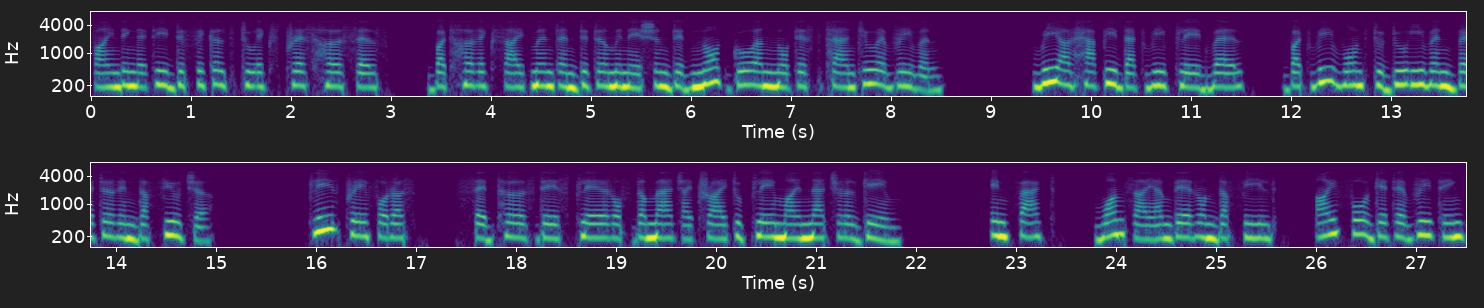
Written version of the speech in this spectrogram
finding it difficult to express herself, but her excitement and determination did not go unnoticed thank you everyone. We are happy that we played well, but we want to do even better in the future. Please pray for us, said Thursday's player of the match I try to play my natural game. In fact, once I am there on the field, I forget everything,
